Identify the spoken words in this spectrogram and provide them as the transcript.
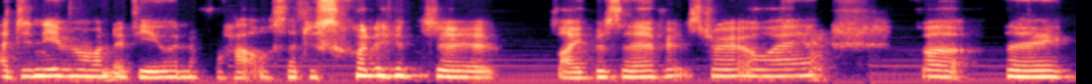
I didn't even want a viewing of the house. I just wanted to like reserve it straight away. But the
